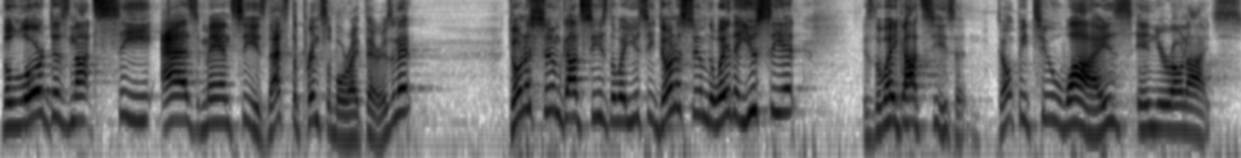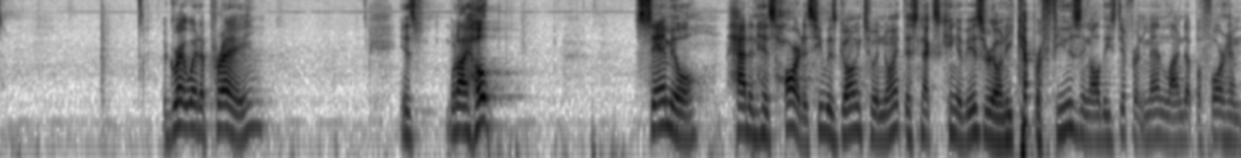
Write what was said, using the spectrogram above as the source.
the Lord does not see as man sees. That's the principle right there, isn't it? Don't assume God sees the way you see. Don't assume the way that you see it is the way God sees it. Don't be too wise in your own eyes. A great way to pray is what I hope Samuel had in his heart as he was going to anoint this next king of Israel, and he kept refusing all these different men lined up before him.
